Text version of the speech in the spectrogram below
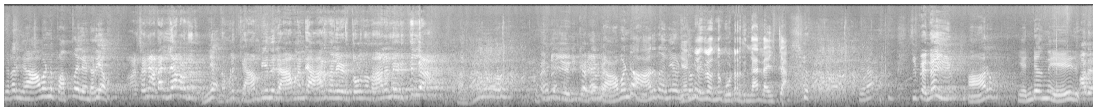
ചേട്ടാ രാവണ് പത്ത് തലയുണ്ട് അറിയാമോ ആശാനെ അതല്ല പറഞ്ഞത്? നമ്മൾ ക്യാമ്പിൽ നിന്ന് രാവണന്റെ ആറ് തല എടുത്തോളുന്ന നാലെണ്ണം എടുത്തില്ല. എനിക്കറിയാം രാവണന്റെ ആറ് തല എന്റെ ഇതിലൊന്നും കൂട്ടരുത് ഞാൻ ലൈറ്റാ. ഇപ്പൊ എന്നാ ചെയ്യും? ആറും എന്റെ ഒന്ന് ഏഴ്. അതെ.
